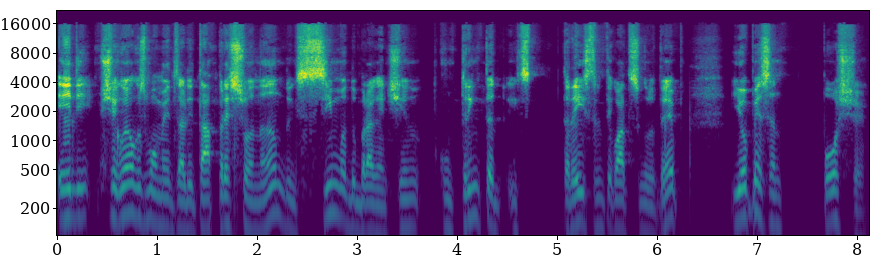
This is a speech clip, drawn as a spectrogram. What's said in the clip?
ele chegou em alguns momentos ali, tá pressionando em cima do Bragantino com 33, 34 segundo tempo. E eu pensando, poxa,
